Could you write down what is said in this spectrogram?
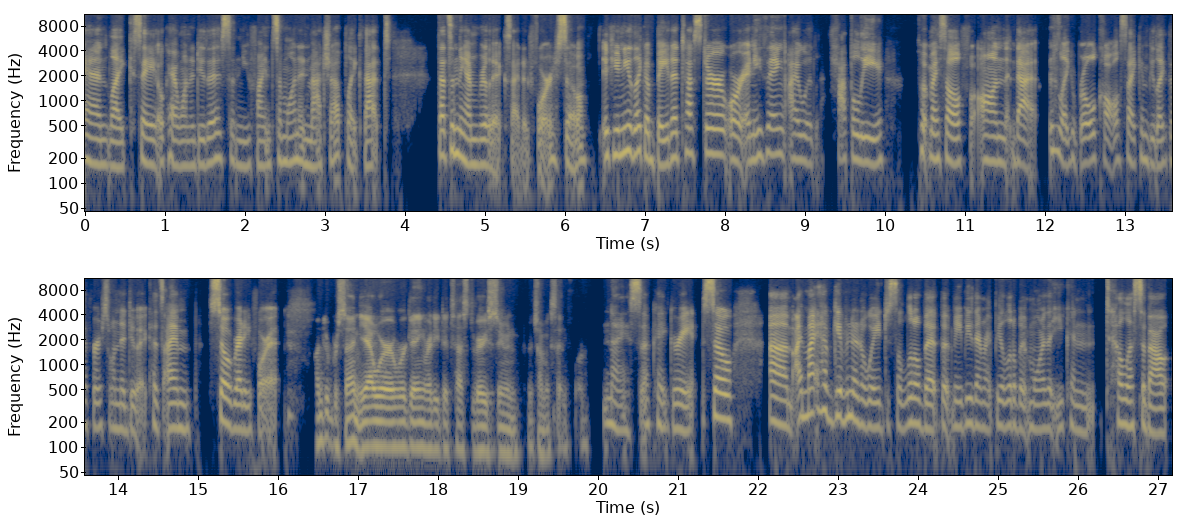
and like say okay i want to do this and you find someone and match up like that that's something i'm really excited for. So if you need like a beta tester or anything i would happily put myself on that like roll call so I can be like the first one to do it because I'm so ready for it. 100%. Yeah, we're we're getting ready to test very soon, which I'm excited for. Nice. Okay, great. So, um I might have given it away just a little bit, but maybe there might be a little bit more that you can tell us about.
